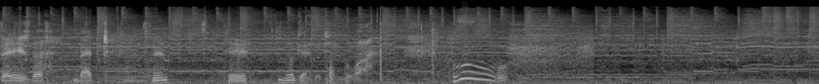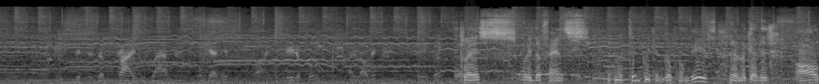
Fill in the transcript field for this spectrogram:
There is the bat. And here. Look at it. Wow. Ooh. This is the Pride flag. Look at it. Oh, it's beautiful. I love it. There you go. place with the fence. And I think we can go from this. Yeah, look at it. All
